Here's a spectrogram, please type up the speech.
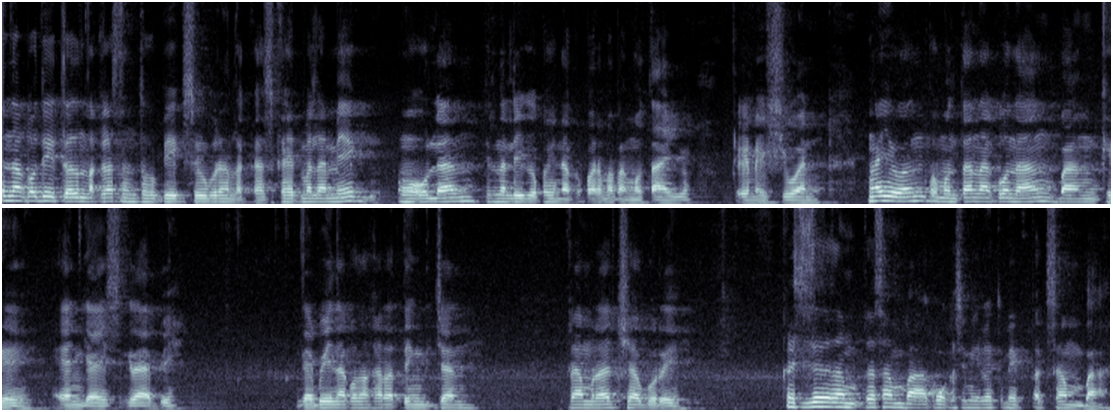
na ako dito, ang lakas ng tubig, sobrang lakas. Kahit malamig, umuulan, pero naligo pa rin ako para mabango tayo. Kaya may isyuan. Ngayon, pumunta na ako ng bangke. Ayan guys, grabe. Gabi na ako nakarating dyan. Ramrad, Shabure. Kasi sasam- sasamba ako kasi mayroon kami pagsamba.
